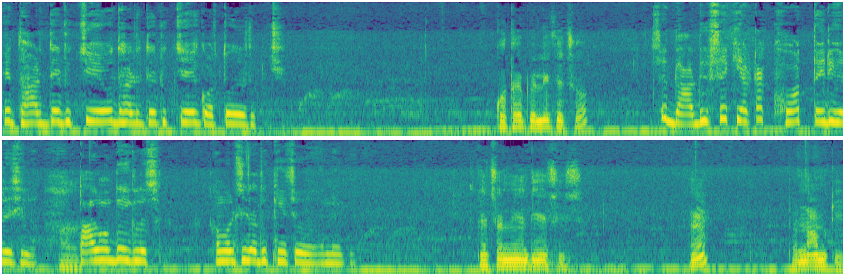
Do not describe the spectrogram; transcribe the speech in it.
এই ধার দিয়ে ঢুকছে এও ধার দিয়ে ঢুকছে এই গর্ত করে ঢুকছে। কোথায় পেলি কেঁচো? সে দাদু সে কি একটা খড় তৈরি করেছিল? হ্যাঁ। তার মধ্যে এগুলো ছিল। আমি বলছি দাদু কেঁচো নেবে। কেঁচো নিয়ে দিয়েছিস। হ্যাঁ? তোর নাম কি?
